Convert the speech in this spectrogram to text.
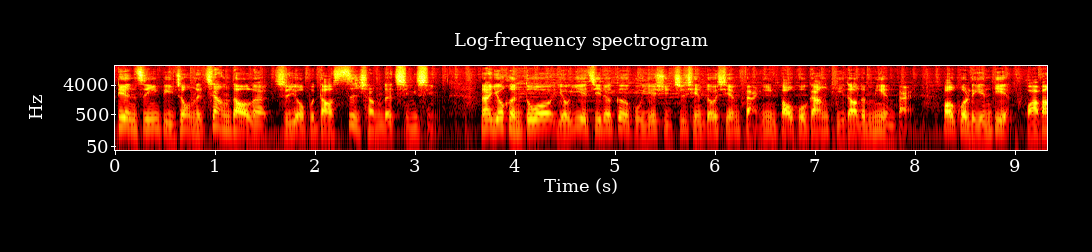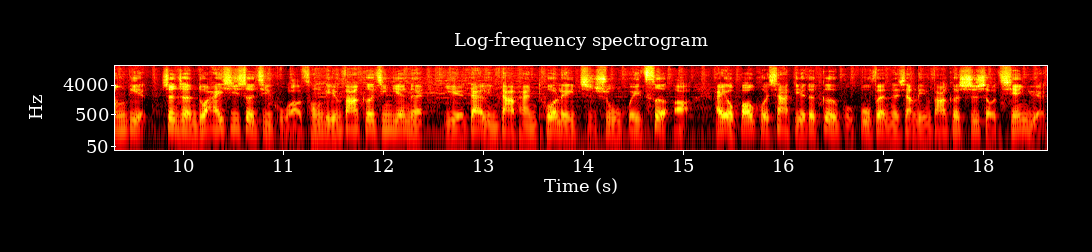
电子音比重呢降到了只有不到四成的情形。那有很多有业绩的个股，也许之前都先反应，包括刚刚提到的面板，包括联电、华邦电，甚至很多 IC 设计股啊，从联发科今天呢也带领大盘拖累指数回测啊，还有包括下跌的个股部分呢，像联发科失守千元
